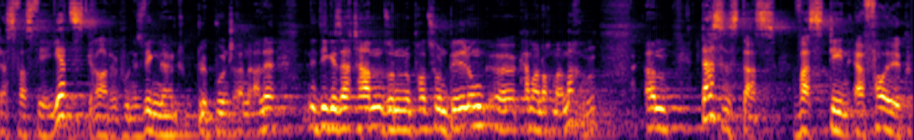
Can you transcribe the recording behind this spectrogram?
das, was wir jetzt gerade tun. Deswegen Glückwunsch an alle, die gesagt haben, so eine Portion Bildung äh, kann man doch mal machen. Ähm, das ist das, was den Erfolg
